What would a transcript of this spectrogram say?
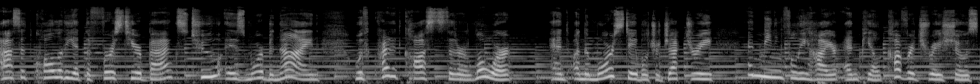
Asset quality at the first tier banks, too, is more benign, with credit costs that are lower and on a more stable trajectory and meaningfully higher NPL coverage ratios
